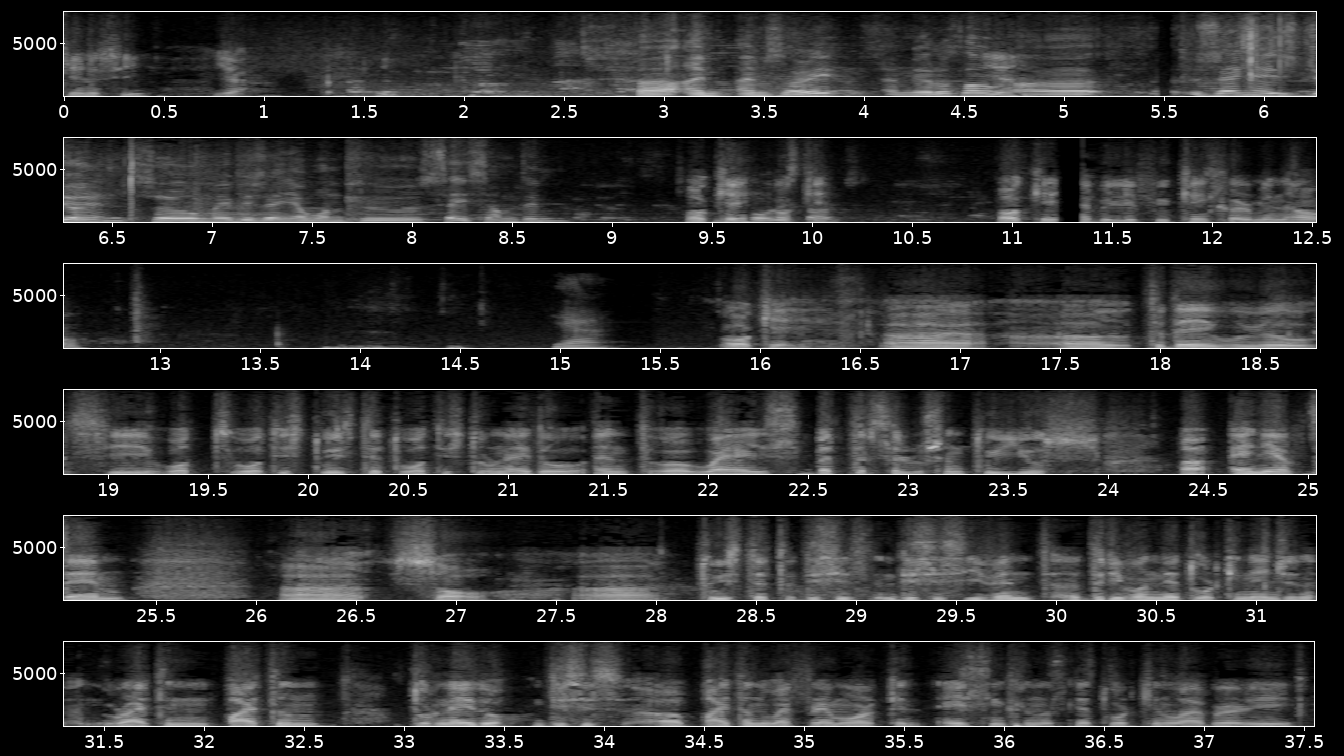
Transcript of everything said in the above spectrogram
Can you see? Yeah. Uh, I'm I'm sorry, Miroslav. Yeah. Uh, Zhenya is joined, so maybe Zhenya want to say something Okay. before we Okay. start. Okay. I believe you can hear me now. Yeah. Okay. Uh, uh, today we will see what what is twisted, what is tornado, and uh, where is better solution to use uh, any of them. Uh, so, uh, twisted. This is this is event-driven networking engine written in Python. Tornado. This is a Python web framework and asynchronous networking library.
